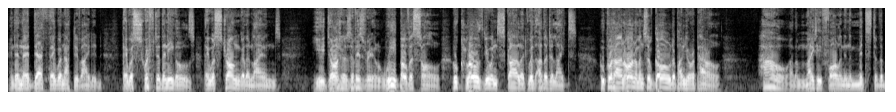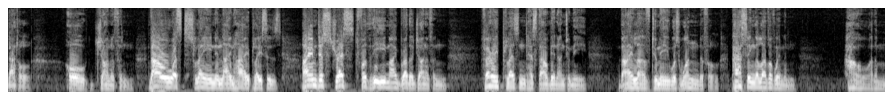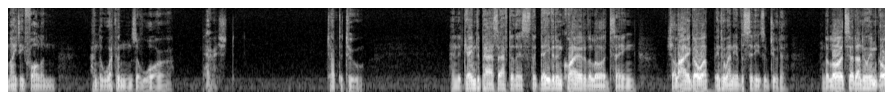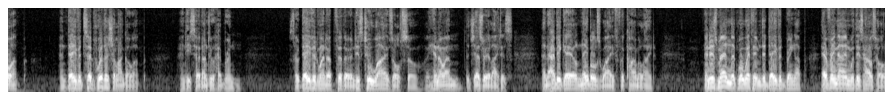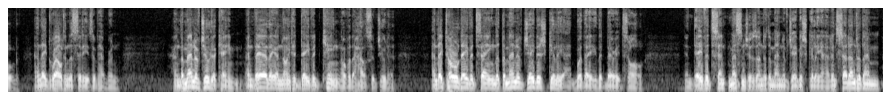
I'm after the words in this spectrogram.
and in their death they were not divided. They were swifter than eagles, they were stronger than lions. Ye daughters of Israel, weep over Saul, who clothed you in scarlet with other delights, who put on ornaments of gold upon your apparel. How are the mighty fallen in the midst of the battle? O Jonathan, thou wast slain in thine high places. I am distressed for thee, my brother Jonathan. Very pleasant hast thou been unto me. Thy love to me was wonderful, passing the love of women. How are the mighty fallen, and the weapons of war perished. Chapter 2 And it came to pass after this that David inquired of the Lord, saying, Shall I go up into any of the cities of Judah? And the Lord said unto him, Go up. And David said, Whither shall I go up? And he said, Unto Hebron. So David went up thither, and his two wives also, Ahinoam the Jezreelitess, and Abigail Nabal's wife, the Carmelite. And his men that were with him did David bring up, every man with his household, and they dwelt in the cities of Hebron. And the men of Judah came, and there they anointed David king over the house of Judah. And they told David, saying that the men of Jabesh Gilead were they that buried Saul. And David sent messengers unto the men of Jabesh Gilead, and said unto them,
